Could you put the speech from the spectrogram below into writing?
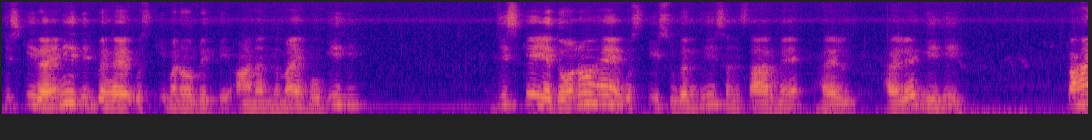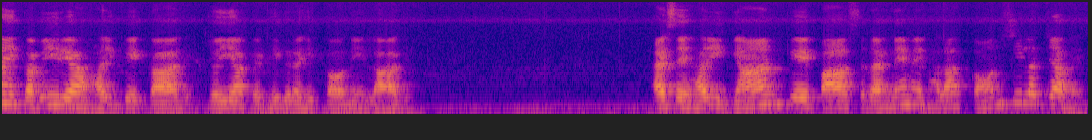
जिसकी रहनी दिव्य है, उसकी मनोवृत्ति आनंदमय होगी ही। जिसके ये दोनों हैं, उसकी सुगंधी संसार में फैल, फैलेगी ही। कहाँ कबीर या हरि के काज जोया के ढिग रही कौनी लाज ऐसे हरि ज्ञान के पास रहने में भला कौन सी लज्जा है?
